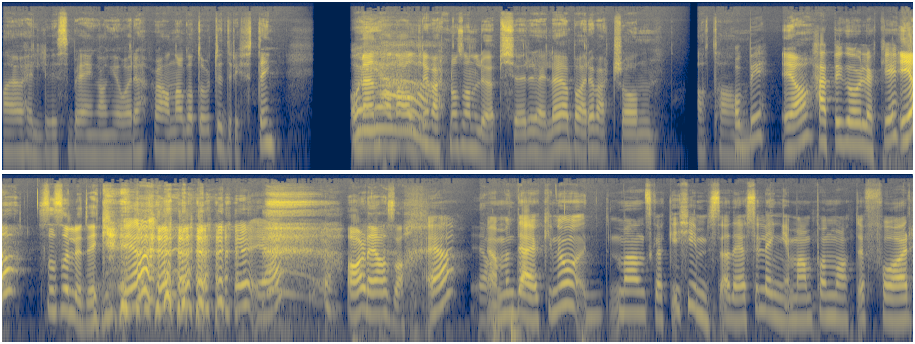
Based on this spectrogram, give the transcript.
han er jo heldigvis ble en gang i året, for han har gått over til drifting. Oh, Men han har aldri vært noen sånn løpskjører heller. Jeg har bare vært sånn at han Hobby. Ja, Happy go lucky. ja sånn som Ludvig. Ja. ja. har det, altså. ja. Ja. Ja, men det er jo ikke noe Man skal ikke kimse av det så lenge man på en måte får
